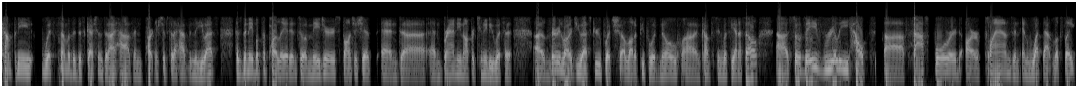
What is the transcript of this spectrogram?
company, with some of the discussions that I have and partnerships that I have in the U.S., has been able to parlay it into a major sponsorship and uh, and branding opportunity with a, a, very large U.S. group, which a lot of people would know, uh, encompassing with the NFL. Uh, so they've really helped uh, fast forward our plans and, and what that looks like.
